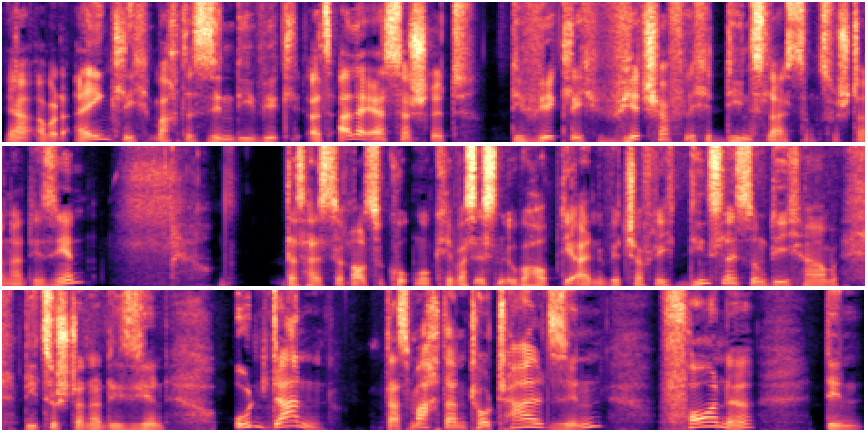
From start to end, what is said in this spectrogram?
Ja, aber eigentlich macht es Sinn, die wirklich als allererster Schritt die wirklich wirtschaftliche Dienstleistung zu standardisieren. Das heißt, rauszugucken, okay, was ist denn überhaupt die eine wirtschaftliche Dienstleistung, die ich habe, die zu standardisieren und dann das macht dann total Sinn, vorne den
